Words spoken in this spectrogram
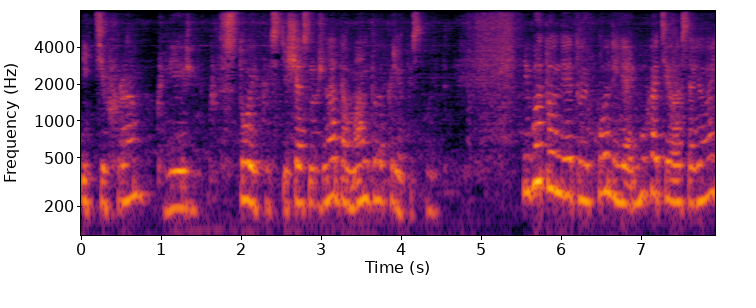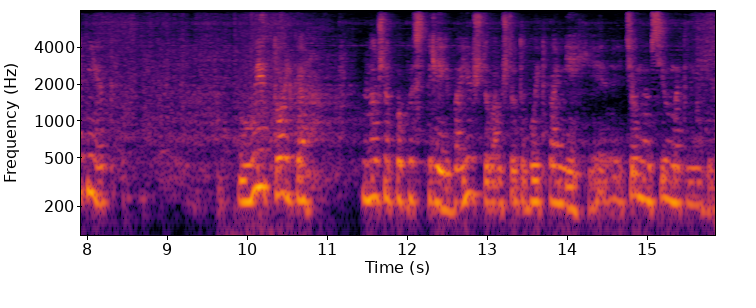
Идти в храм к вере, к стойкости. Сейчас нужна домантовая крепость будет. И вот он эту икону, я ему хотела оставить. Нет, вы только нужно побыстрее. Боюсь, что вам что-то будет помехи. Темным силам это не будет.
